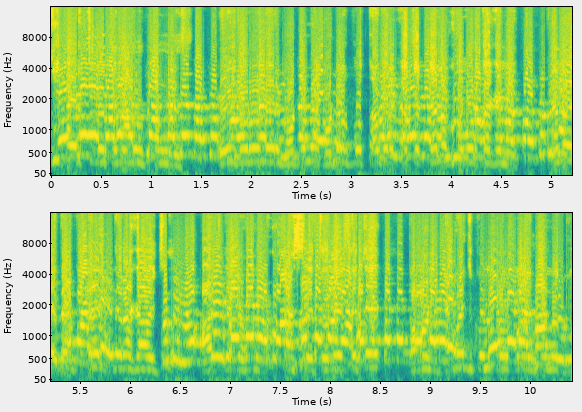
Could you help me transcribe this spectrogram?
কি করছিল তৃণমূল কংগ্রেস? এই ধরনের ঘটনা ঘটার পর তাদের কাছে কেন খবর থাকেনি কেন এদের দায়িত্বে রাখা হয়েছিল আজকে যখন প্রকাশ্যে চলে এসেছে। তখন ড্যামেজ কন্ট্রোল করার জন্য দু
